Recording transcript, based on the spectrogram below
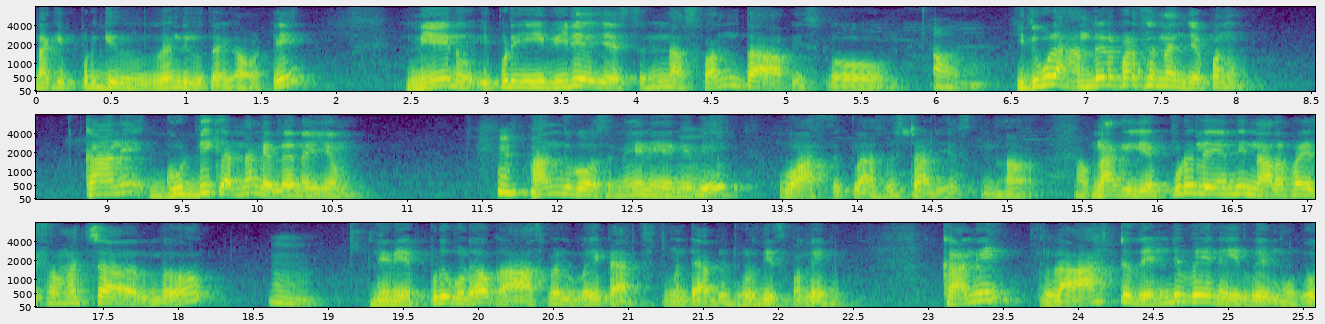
నాకు ఇప్పుడు గిర్రని తిరుగుతాయి కాబట్టి నేను ఇప్పుడు ఈ వీడియో చేస్తుంది నా స్వంత ఆఫీస్లో. ఇది కూడా హండ్రెడ్ పర్సెంట్ అని చెప్పను. కానీ గుడ్డి కన్నా వెళ్ళనయ్యం అందుకోసమే నేను ఇది వాస్తు క్లాసులు స్టార్ట్ చేస్తున్నా. నాకు ఎప్పుడు లేని నలభై సంవత్సరాలలో ఉమ్, నేను ఎప్పుడు కూడా ఒక హాస్పిటల్ పోయి పారాసిటమాల్ ట్యాబ్లెట్ కూడా తీసుకోలేను కానీ లాస్ట్ రెండు వేల ఇరవై మూడు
